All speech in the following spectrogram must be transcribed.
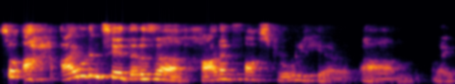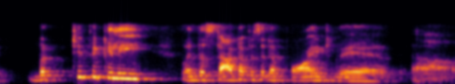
So uh, I wouldn't say there is a hard and fast rule here, um, right? But typically, when the startup is at a point where uh,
